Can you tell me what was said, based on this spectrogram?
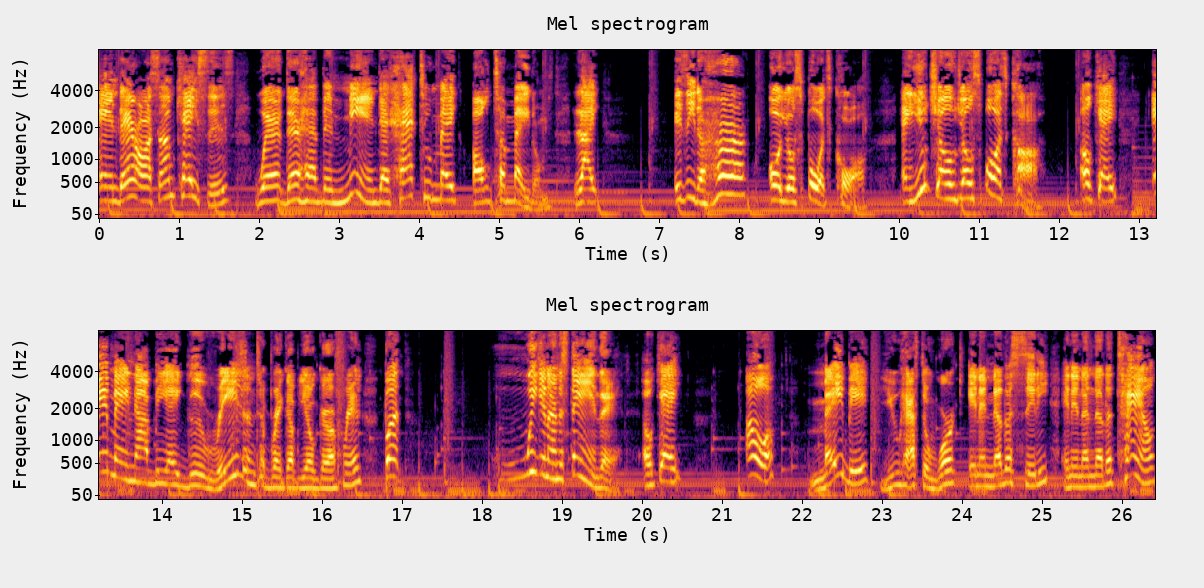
And there are some cases where there have been men that had to make ultimatums. Like, it's either her or your sports car. And you chose your sports car. Okay, it may not be a good reason to break up your girlfriend, but we can understand that. Okay? Or maybe you have to work in another city and in another town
